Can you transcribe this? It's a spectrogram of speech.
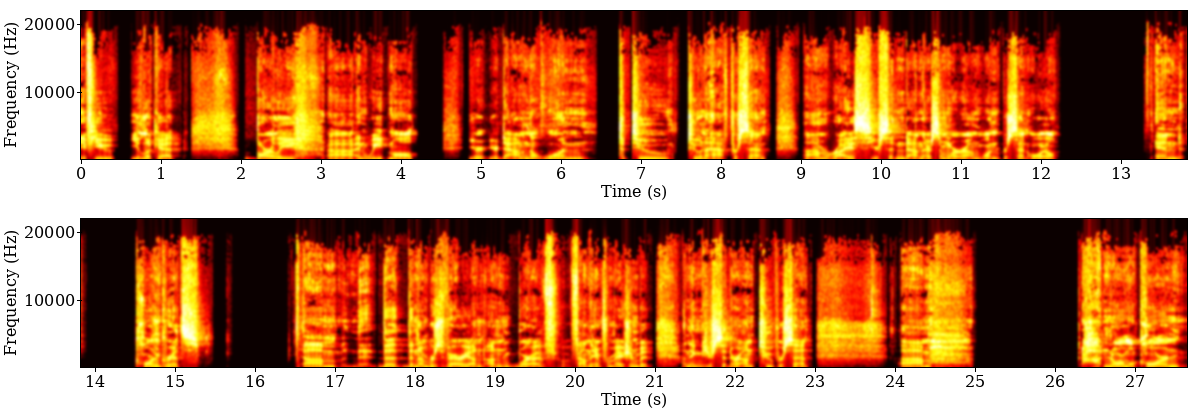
If you you look at barley uh, and wheat malt, you're you're down in the one to two two and a half percent. Um, rice, you're sitting down there somewhere around one percent oil, and corn grits. Um, the the numbers vary on on where I've found the information, but I think you're sitting around two percent. Um, normal corn,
